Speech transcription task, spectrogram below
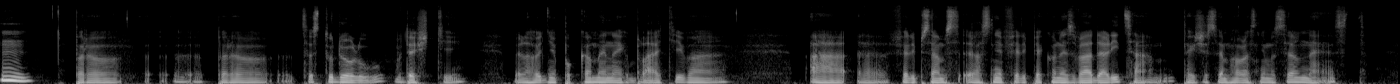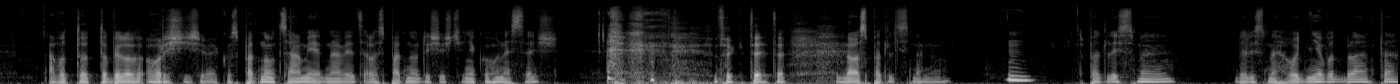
hmm. pro, eh, pro cestu dolů v dešti. Byla hodně po kamenech, blátivá a eh, Filip sám, vlastně Filip jako nezvládal jít sám, takže jsem ho vlastně musel nést. A to, to bylo horší, že jako spadnout sám je jedna věc, ale spadnout, když ještě někoho neseš, tak to je to. No a spadli jsme, no. Hmm. Spadli jsme, byli jsme hodně od bláta,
